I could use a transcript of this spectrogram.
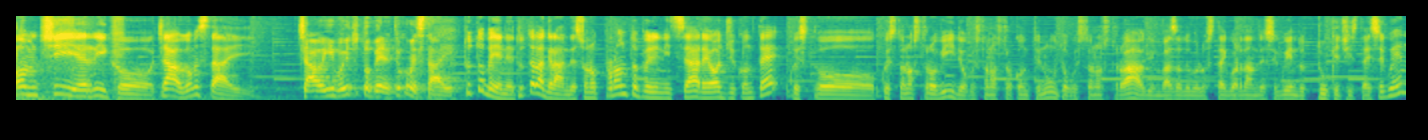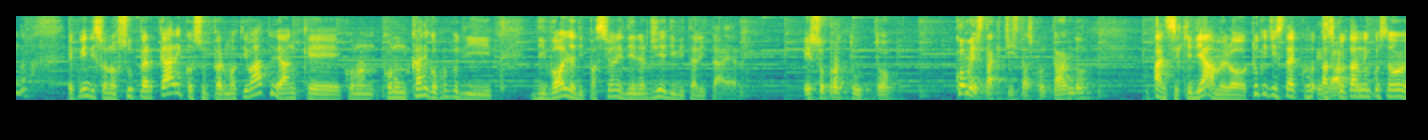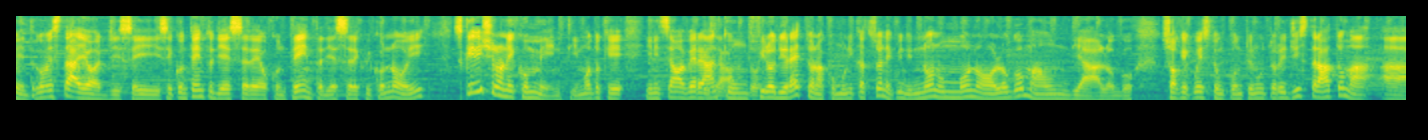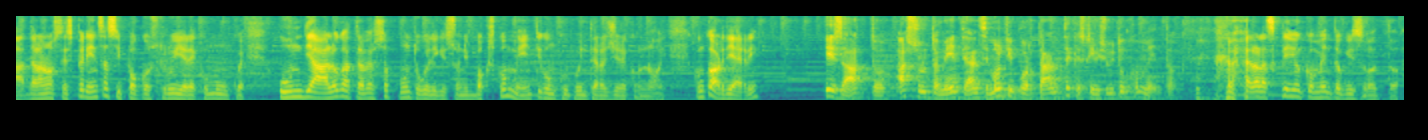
Omci Enrico, ciao, come stai? Ciao Ivo, io tutto bene, tu come stai? Tutto bene, tutta la grande, sono pronto per iniziare oggi con te questo, questo, nostro video, questo nostro contenuto, questo nostro audio in base a dove lo stai guardando e seguendo, tu che ci stai seguendo e quindi sono super carico, super motivato e anche con un, con un carico proprio di, di voglia, di passione, di energia e di vitalità Harry. E soprattutto, come sta chi ci sta ascoltando? Anzi, chiediamolo, tu che ci stai esatto. ascoltando in questo momento, come stai oggi? Sei, sei, contento di essere o contenta di essere qui con noi? Scrivicelo nei commenti in modo che iniziamo ad avere esatto. anche un esatto. filo diretto e una comunicazione, quindi non un monologo ma un dialogo. So che questo è un contenuto registrato, ma uh, dalla nostra esperienza si può costruire comunque un dialogo attraverso appunto quelli che sono i box commenti con cui puoi interagire con noi. Concordi Harry? Esatto, assolutamente, anzi è molto importante che scrivi subito un commento. allora scrivi un commento qui sotto.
